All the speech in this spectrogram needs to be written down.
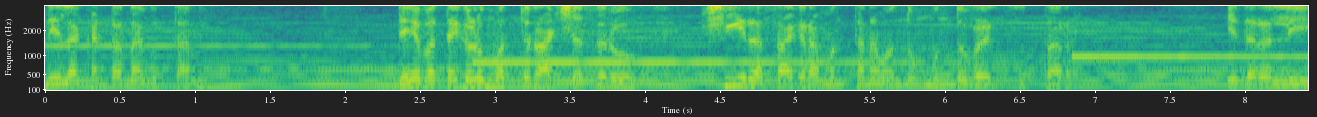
ನೀಲಕಂಠನಾಗುತ್ತಾನೆ. ದೇವತೆಗಳು ಮತ್ತು ರಾಕ್ಷಸರು ಕ್ಷೀರಸಾಗರ ಮಂಥನವನ್ನು ಮುಂದುವರಿಸುತ್ತಾರೆ. ಇದರಲ್ಲಿ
